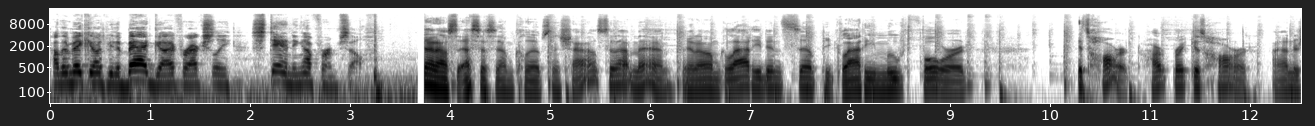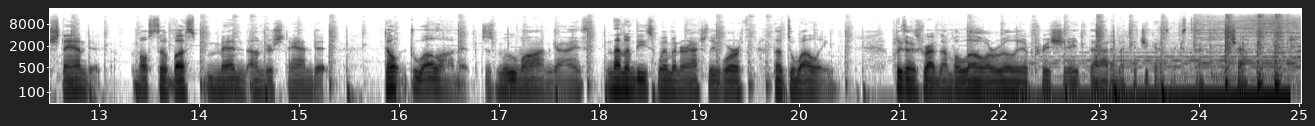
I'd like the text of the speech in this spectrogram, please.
how they're making out to be the bad guy for actually standing up for himself. Shout outs to SSM clips and shout outs to that man. You know, I'm glad he didn't simp. He glad he moved forward it's hard. Heartbreak is hard. I understand it. Most of us men understand it. Don't dwell on it. Just move on, guys. None of these women are actually worth the dwelling. Please subscribe down below. I really appreciate that. And I'll catch you guys next time. Ciao.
